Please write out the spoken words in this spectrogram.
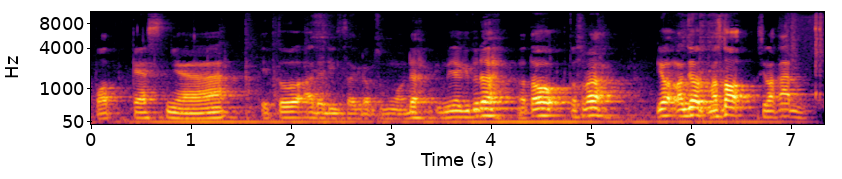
podcastnya itu ada di Instagram semua. Dah intinya gitu dah. Nggak tahu terserah. Yuk lanjut. Mas To silakan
